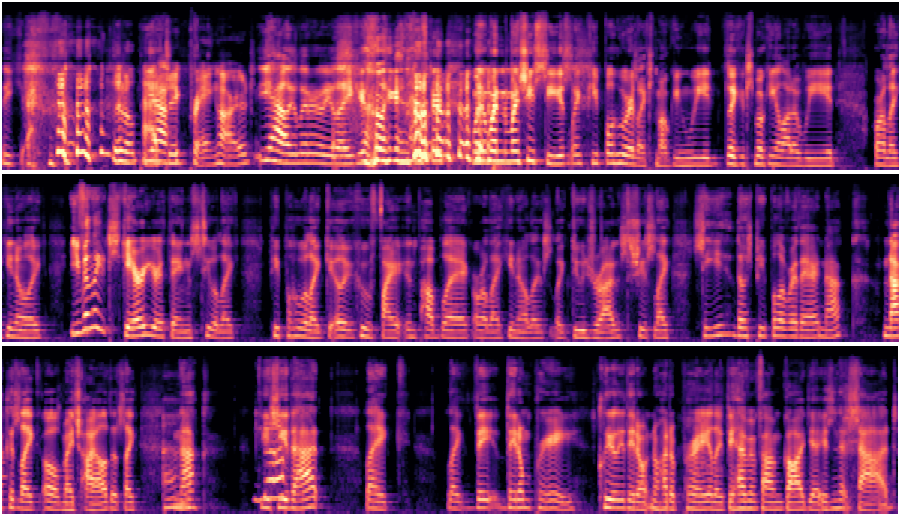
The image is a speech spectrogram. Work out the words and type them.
like. Little Yeah. Patrick praying hard. Yeah, like literally, like like after, when when when she sees like people who are like smoking weed, like smoking a lot of weed, or like you know like even like scarier things too, like people who like, like who fight in public or like you know like like do drugs. She's like, see those people over there, knock knock is like oh my child. It's like knock. Do you see that? Like like they they don't pray. Clearly they don't know how to pray. Like they haven't found God yet. Isn't it sad?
